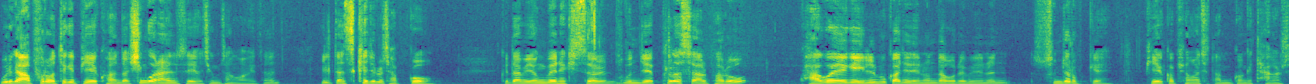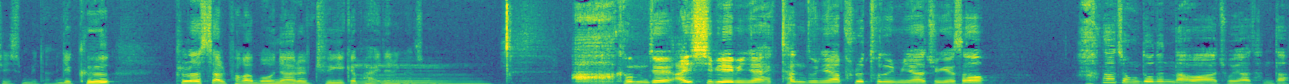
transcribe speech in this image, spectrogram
우리가 앞으로 어떻게 비핵화한다 신고는 안 해도 돼요 지금 상황에서는 일단 스케줄을 잡고 그 다음에 영변 핵시설 문제 플러스 알파로 과거의 일부까지 내놓는다 그러면은 순조롭게 비핵화 평화체 남북관계 다 갈 수 있습니다. 이제 그 플러스 알파가 뭐냐를 주의 깊게 봐야 되는 거죠. 음, 아, 그럼 이제 ICBM이냐 핵탄두냐 플루토늄이냐 중에서 하나 정도는 나와줘야 한다?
